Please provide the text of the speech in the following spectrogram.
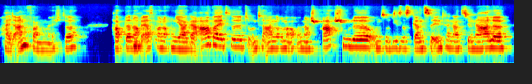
halt anfangen möchte. Habe dann auch mhm. erstmal noch ein Jahr gearbeitet, unter anderem auch in einer Sprachschule, um so dieses ganze Internationale,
